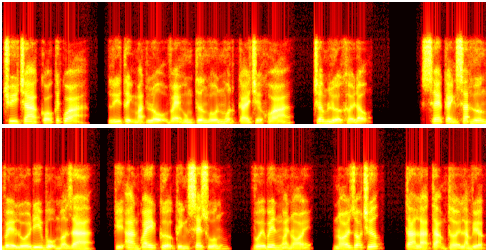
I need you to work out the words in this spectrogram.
truy tra có kết quả, lý tịnh mặt lộ vẻ hung tương ốn một cái chìa khóa, châm lửa khởi động. Xe cảnh sát hướng về lối đi bộ mở ra, kỳ an quay cửa kính xe xuống, với bên ngoài nói nói rõ trước, ta là tạm thời làm việc.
